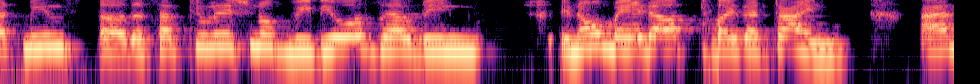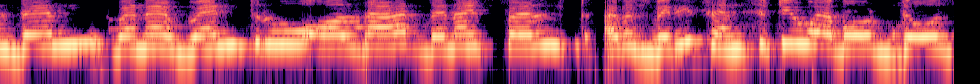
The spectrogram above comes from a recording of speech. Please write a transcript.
that means the circulation of videos have been you know, made up by that time. And then when I went through all that, then I felt I was very sensitive about those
